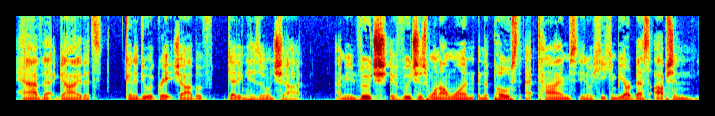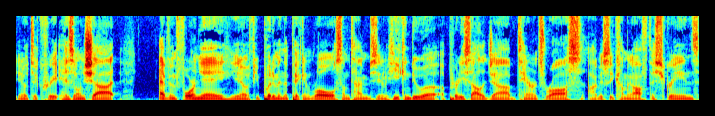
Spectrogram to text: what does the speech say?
have that guy that's going to do a great job of getting his own shot. I mean, Vooch, if Vooch is one on one in the post at times, you know, he can be our best option, you know, to create his own shot. Evan Fournier, you know, if you put him in the pick and roll, sometimes, you know, he can do a, a pretty solid job. Terrence Ross, obviously coming off the screens,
